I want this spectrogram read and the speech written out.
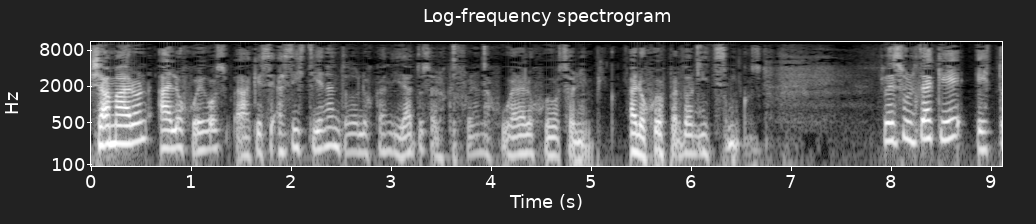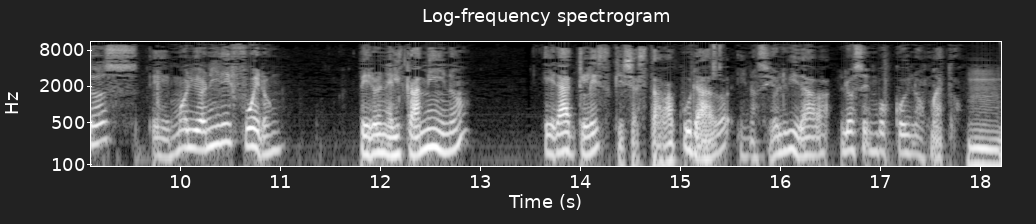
llamaron a los juegos a que se asistieran todos los candidatos a los que fueran a jugar a los Juegos Olímpicos, a los Juegos, perdón. Resulta que estos eh, Molionides fueron, pero en el camino Heracles, que ya estaba curado y no se olvidaba, los emboscó y los mató. Mm.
